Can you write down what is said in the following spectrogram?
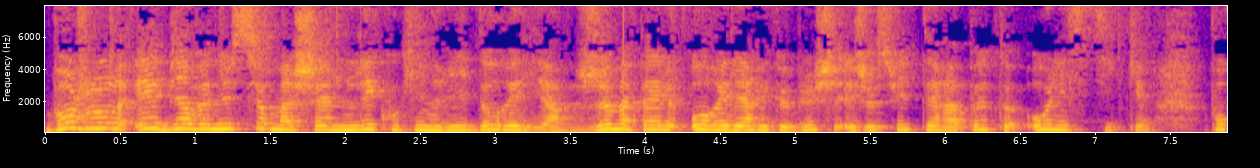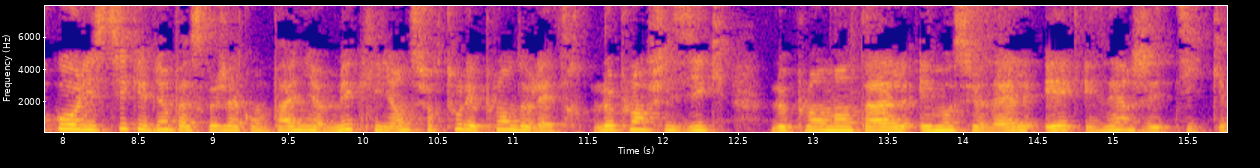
Bonjour et bienvenue sur ma chaîne Les Coquineries d'Aurélia. Je m'appelle Aurélia Riquebuche et je suis thérapeute holistique. Pourquoi holistique? Eh bien parce que j'accompagne mes clientes sur tous les plans de l'être. Le plan physique, le plan mental, émotionnel et énergétique.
